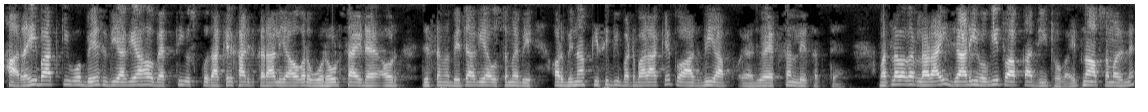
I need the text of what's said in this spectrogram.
हाँ रही बात कि वो बेच दिया गया हो, व्यक्ति उसको दाखिल खारिज करा लिया हो, अगर वो रोड साइड है और जिस समय बेचा गया उस समय भी, और बिना किसी भी बंटवारा के तो आज भी आप जो एक्शन ले सकते हैं। मतलब अगर लड़ाई जारी होगी तो आपका जीत होगा, इतना आप समझ लें।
